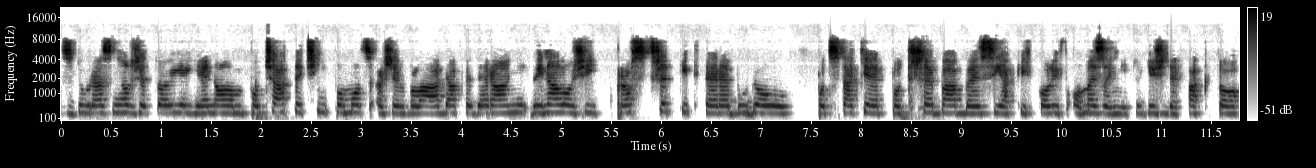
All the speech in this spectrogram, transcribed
zdůraznil, že to je jenom počáteční pomoc a že vláda federální vynaloží prostředky, které budou v podstatě potřeba bez jakýchkoliv omezení, tudíž de facto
